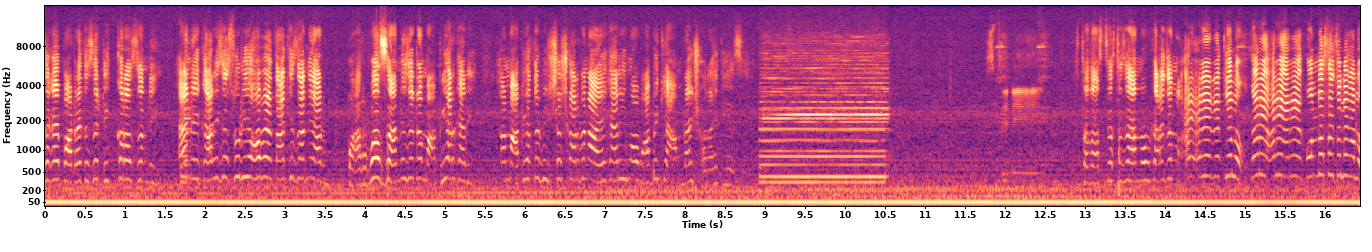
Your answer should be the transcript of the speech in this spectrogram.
জায়গায় পাঠাইতেছে ঠিক করার জন্য। আর এই গাড়ি যে চুরি হবে তা কি জানি আর বারবার জানি যেটা মাফিয়ার গাড়ি। আর মাফিয়া তো বিশ্বাস করবে না এই গাড়ি মা ভাবে কি আমরাই সরাই দিয়েছি। আস্তে আস্তে যান ওর গাড়ি যান আরে আরে আরে আরে আরে আরে কোন রাস্তায় চলে গেল?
